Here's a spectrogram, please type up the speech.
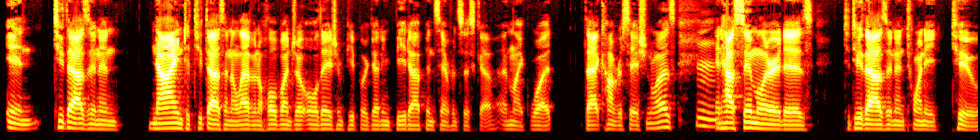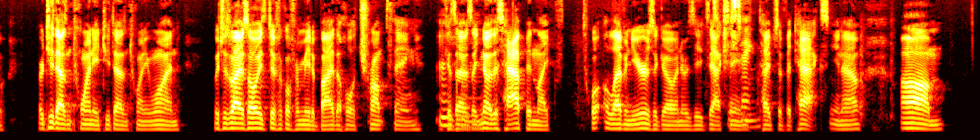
in 2000 and 2009 to 2011 a whole bunch of old asian people are getting beat up in san francisco and like what that conversation was hmm. and how similar it is to 2022 or 2020 2021 which is why it's always difficult for me to buy the whole trump thing because mm-hmm. i was like mm-hmm. no this happened like 12, 11 years ago and it was the exact same types of attacks, you know? Um,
